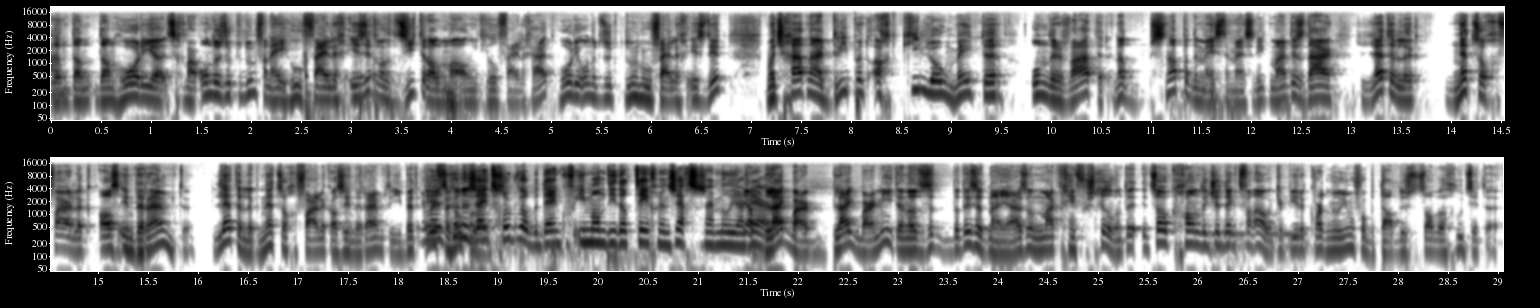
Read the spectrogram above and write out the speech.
Dan, dan, dan hoor je zeg maar onderzoek te doen van hey, hoe veilig is dit? Want het ziet er allemaal al niet heel veilig uit. Hoor je onderzoek te doen, hoe veilig is dit? Want je gaat naar 3,8 kilometer onder water. En dat snappen de meeste mensen niet, maar het is daar letterlijk net zo gevaarlijk als in de ruimte. Letterlijk net zo gevaarlijk als in de ruimte. Je bent Ja, maar dat even kunnen zij toch ook wel bedenken of iemand die dat tegen hun zegt. Ze zijn miljardair. Ja, blijkbaar, blijkbaar niet. En dat is het, dat is het nou ja. Het maakt geen verschil. Want het is ook gewoon dat je denkt van... oh, ik heb hier een kwart miljoen voor betaald, dus het zal wel goed zitten.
